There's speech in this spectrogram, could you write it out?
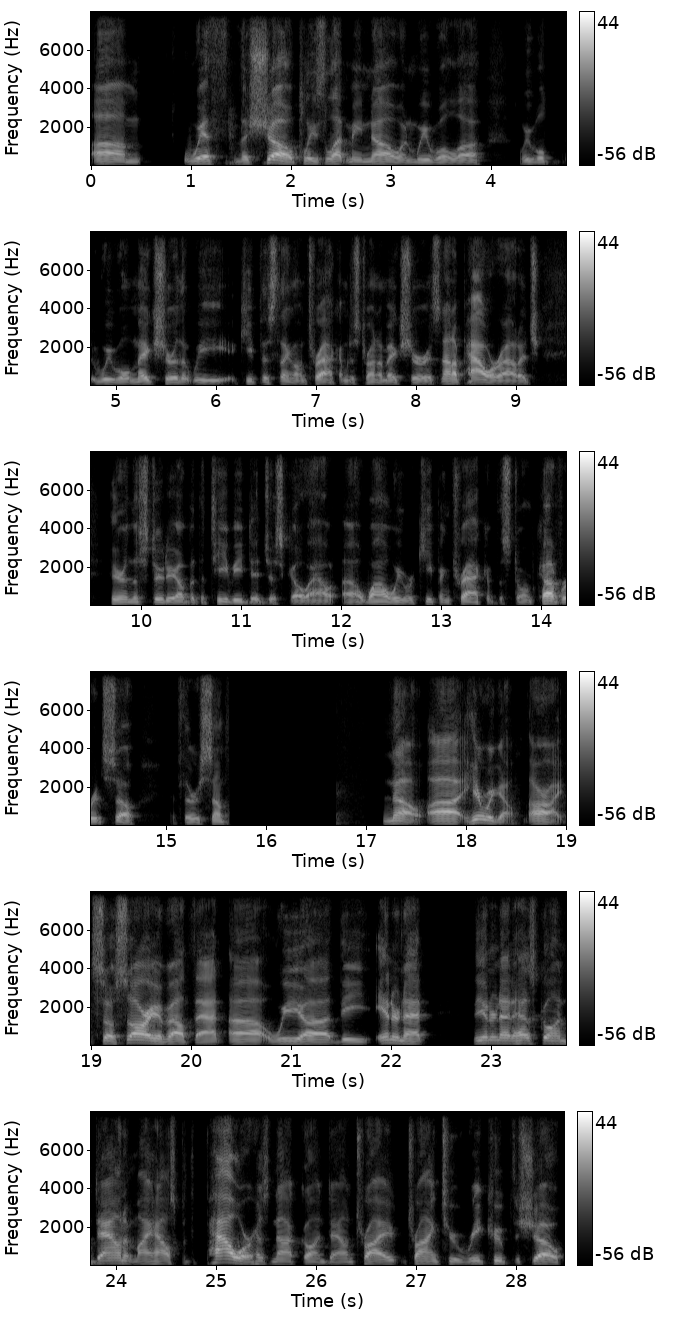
um, with the show, please let me know, and we will. Uh, we will we will make sure that we keep this thing on track. I'm just trying to make sure it's not a power outage here in the studio, but the TV did just go out uh, while we were keeping track of the storm coverage. So if there's something No. Uh, here we go. All right. So sorry about that. Uh, we uh, the internet the internet has gone down at my house, but the power has not gone down. Try trying to recoup the show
